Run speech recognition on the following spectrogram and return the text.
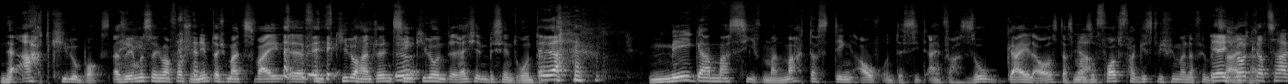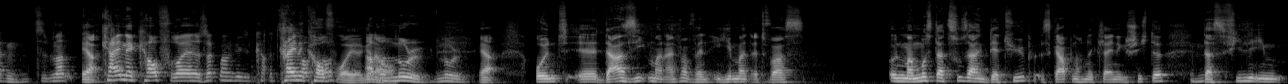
Eine 8 Kilo Box. Also ihr müsst euch mal vorstellen, nehmt euch mal zwei äh, 5 Kilo Hanteln, 10 Kilo und rechnet ein bisschen drunter. Ja. Mega massiv. Man macht das Ding auf und es sieht einfach so geil aus, dass man Ja. sofort vergisst, wie viel man dafür Ja, bezahlt ich wollte hat. gerade sagen, man, Ja. keine Kaufreue, sagt man wie Ka- Keine Kaufreue, genau. Aber null, null. Ja, und äh, da sieht man einfach, wenn jemand etwas. Und man muss dazu sagen, der Typ, es gab noch eine kleine Geschichte, Mhm. dass viele ihm,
